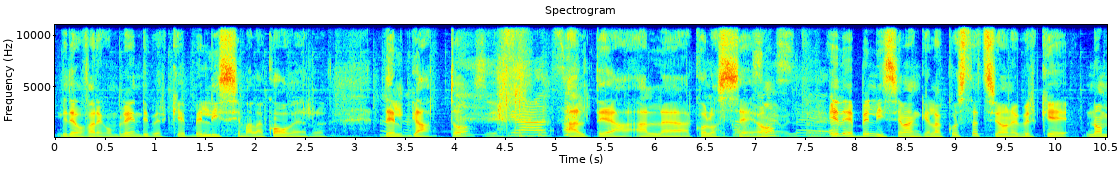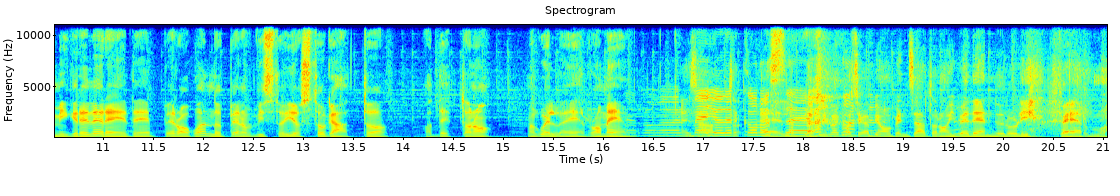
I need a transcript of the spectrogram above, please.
vi devo fare complimenti perché è bellissima la cover del gatto Sì. Al, tea- al Colosseo. Colosseo. Ed è bellissima anche l'accostazione perché non mi crederete, però quando appena ho visto io sto gatto, ho detto no, ma quello è Romeo. Il Romeo Esatto. Vermelho del È la, Colosseo. la prima cosa che abbiamo pensato noi vedendolo lì fermo.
